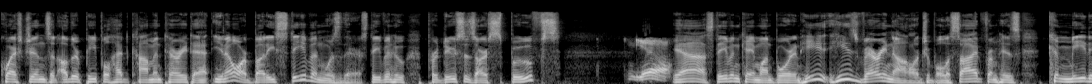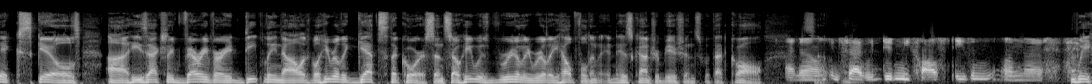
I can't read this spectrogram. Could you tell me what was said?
questions, and other people had commentary to add. You know, our buddy Steven was there. Steven, who produces our spoofs. Yeah. Yeah, Steven came on board, and he he's very knowledgeable. Aside from his comedic skills, uh, he's actually very, very deeply knowledgeable. He really gets the course, and so he was really, really helpful in, in his contributions with that call. I know. In fact, we, didn't we call Stephen on uh, We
